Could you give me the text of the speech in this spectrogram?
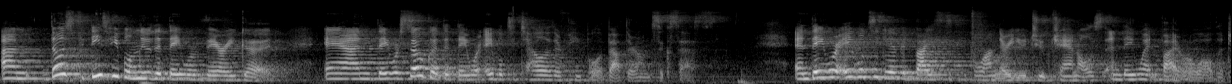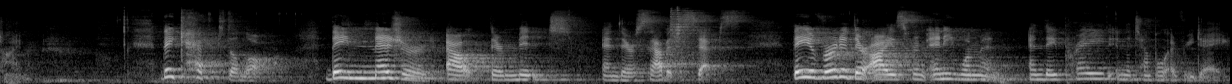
Um, those, these people knew that they were very good. And they were so good that they were able to tell other people about their own success. And they were able to give advice to people on their YouTube channels, and they went viral all the time. They kept the law. They measured out their mint and their Sabbath steps. They averted their eyes from any woman, and they prayed in the temple every day.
